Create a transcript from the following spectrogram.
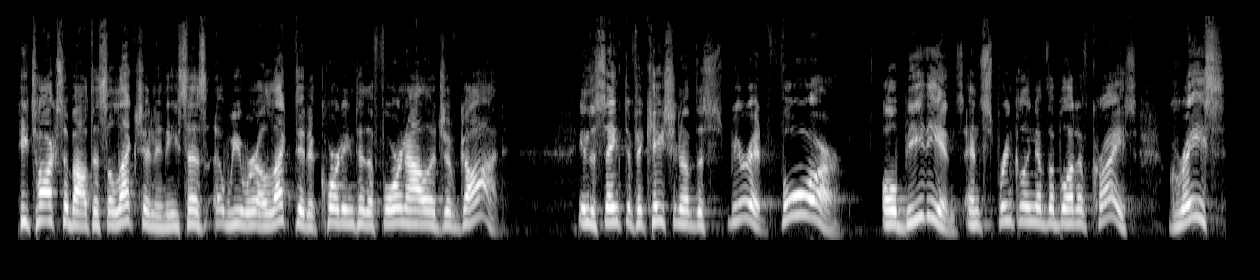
He talks about this election and he says we were elected according to the foreknowledge of God in the sanctification of the Spirit for obedience and sprinkling of the blood of Christ. Grace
